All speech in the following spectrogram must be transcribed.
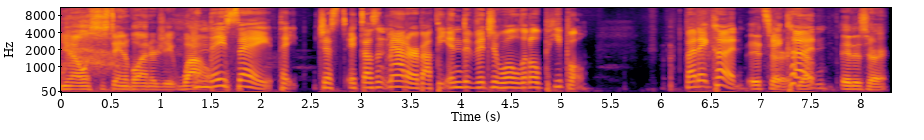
You know, sustainable energy. Wow. And they say that just it doesn't matter about the individual little people. But it could. it's her. It could. Yep, it is her.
